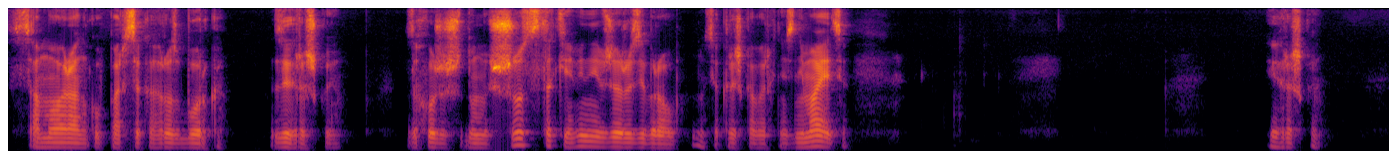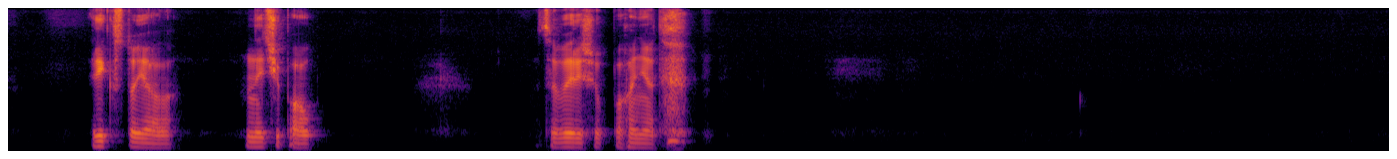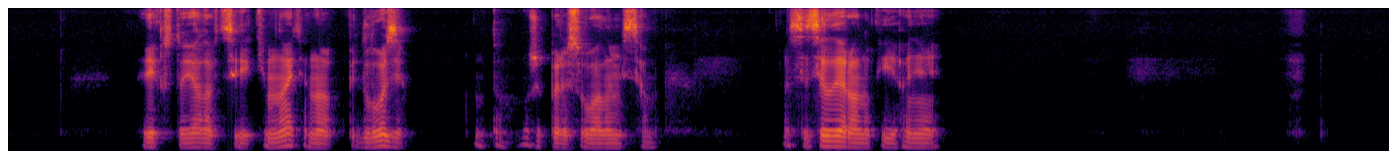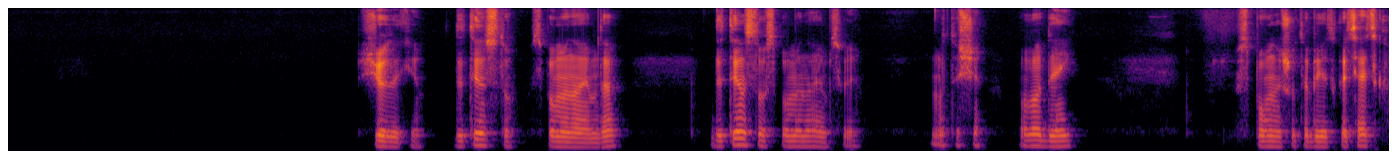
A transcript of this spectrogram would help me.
З самого ранку в персиках розборка з іграшкою. Заходжу, що думаю, що це таке? Він її вже розібрав. Ну, ця кришка верхня знімається. Іграшка. Рік стояла. Не чіпав. Це вирішив поганяти. Рік стояла в цій кімнаті на підлозі. Ну, там, може, пересувала місцями. А це цілий ранок її ганяє. Що таке? Дитинство споминаємо, да? Дитинство вспоминаємо своє. Ну, ти ще молодий. Вспомни, що у тебе є така цяцька.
